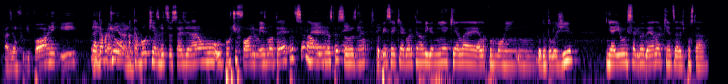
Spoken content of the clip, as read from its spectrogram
fazer um food porn e acaba que o, acabou que as redes sociais viraram o portfólio mesmo, até profissional é, mesmo das pessoas, né? Sim. Eu pensei que agora tem uma amiga minha que ela, ela formou em, em odontologia e aí o Instagram dela, que antes era de postar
